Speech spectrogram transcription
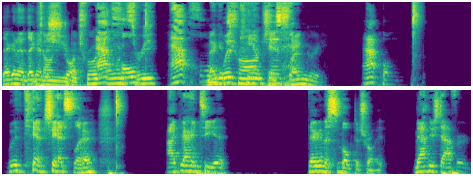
They're gonna they're I'm gonna destroy you, Detroit at 0 home. 3. At home with Kam Megatron is Chancellor. angry. At home with Kam Chancellor. I guarantee it. They're gonna smoke Detroit. Matthew Stafford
